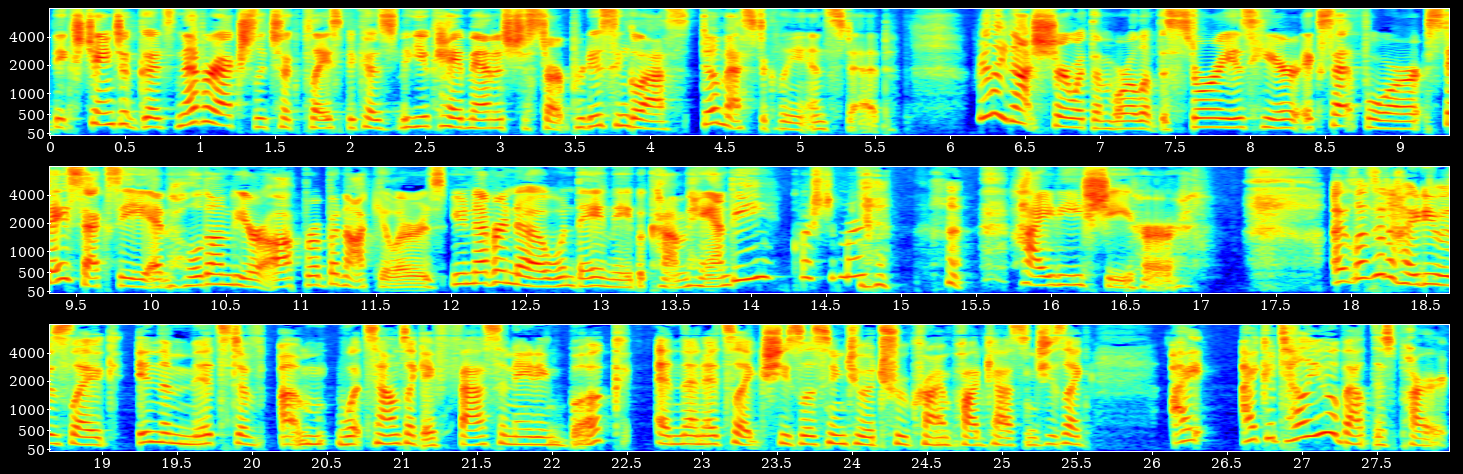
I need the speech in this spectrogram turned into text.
The exchange of goods never actually took place because the UK managed to start producing glass domestically instead. Really not sure what the moral of the story is here, except for stay sexy and hold on to your opera binoculars. You never know when they may become handy? Question mark. Heidi, she, her. I love that Heidi was like in the midst of um, what sounds like a fascinating book. And then it's like she's listening to a true crime podcast and she's like, I, I could tell you about this part.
